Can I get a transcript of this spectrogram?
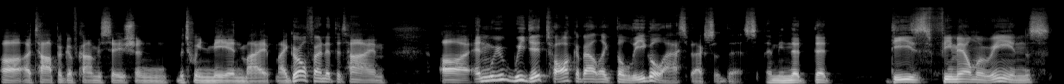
uh, a topic of conversation between me and my my girlfriend at the time. Uh, and we we did talk about like the legal aspects of this. I mean that that these female Marines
